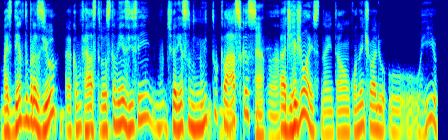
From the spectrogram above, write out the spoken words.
Mas dentro do Brasil, é, como o Ferraz trouxe, também existem diferenças muito clássicas É. Ah, de regiões, né? Então, quando a gente olha o, o- o Rio,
